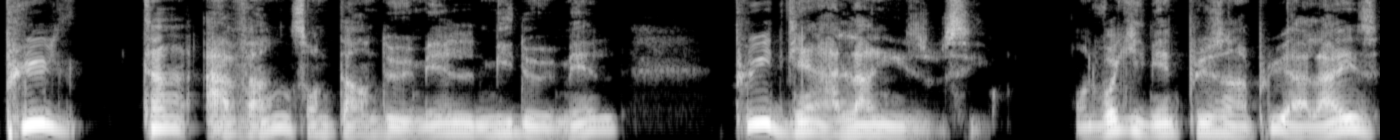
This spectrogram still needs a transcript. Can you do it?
plus le temps avance, on est en 2000, mi-2000, plus il devient à l'aise aussi. On voit qu'il devient de plus en plus à l'aise,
